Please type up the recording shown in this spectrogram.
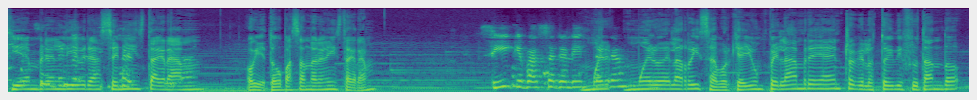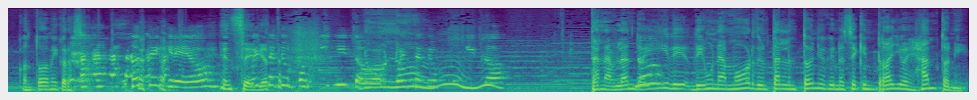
Tiembra en Libras en Instagram. Oye, todo pasando en el Instagram. Sí, ¿qué pasa en el Instagram? muero de la risa porque hay un pelambre ahí adentro que lo estoy disfrutando con todo mi corazón. No te creo. ¿En serio? Cuéntate un poquito, No, no, cuéntate un poquito. Están hablando No. ahí de, de un amor, de un tal Antonio que no sé quién rayo es Anthony.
